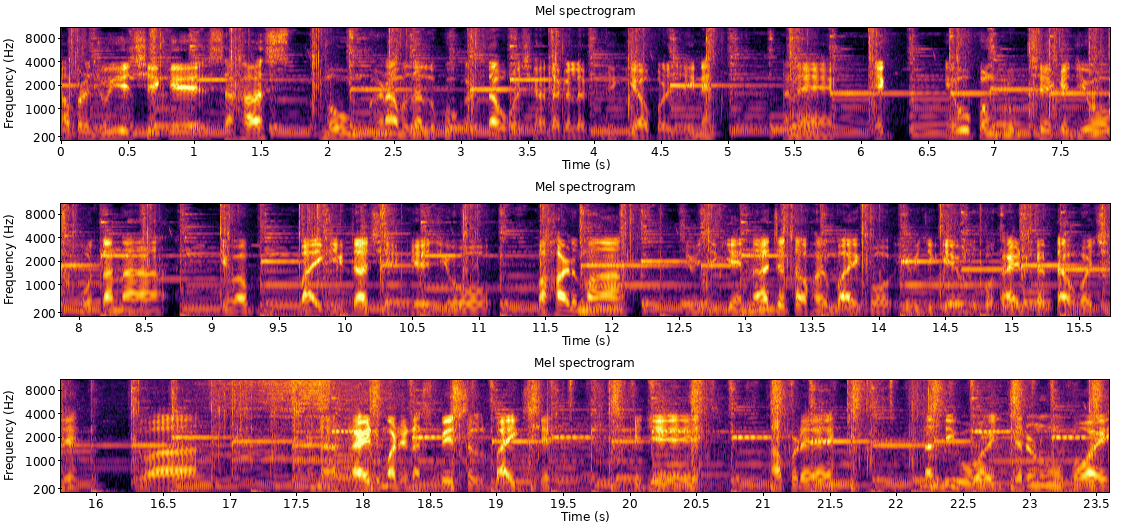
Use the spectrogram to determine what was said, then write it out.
આપણે જોઈએ છીએ કે સાહસ બહુ ઘણા બધા લોકો કરતા હોય છે અલગ અલગ જગ્યા ઉપર જઈને. અને એક એવું પણ ગ્રુપ છે કે જેઓ પોતાના એવા બાઇક લીધા છે કે જેઓ પહાડમાં એવી જગ્યાએ ન જતા હોય બાઇકો એવી જગ્યાએ લોકો રાઈડ કરતા હોય છે. તો આ એના રાઈડ માટેના સ્પેશિયલ બાઇક છે કે જે આપણે નદી હોય, ઝરણું હોય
